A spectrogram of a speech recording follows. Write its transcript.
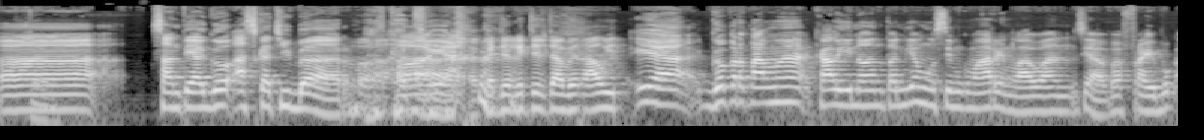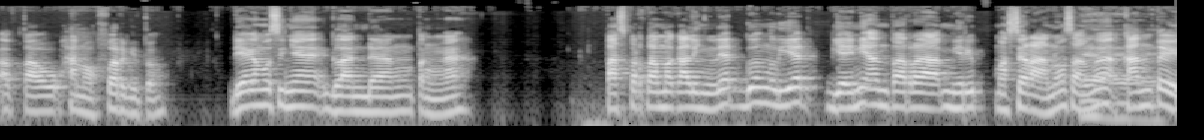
Eh Santiago Ascacibar. Oh iya. kecil-kecil cabai rawit Iya, gue pertama kali nonton dia musim kemarin lawan siapa? Freiburg atau Hannover gitu. Dia kan musimnya gelandang tengah. Pas pertama kali ngeliat, gue ngeliat dia ini antara mirip Mascherano sama Iya, iya, Kante.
